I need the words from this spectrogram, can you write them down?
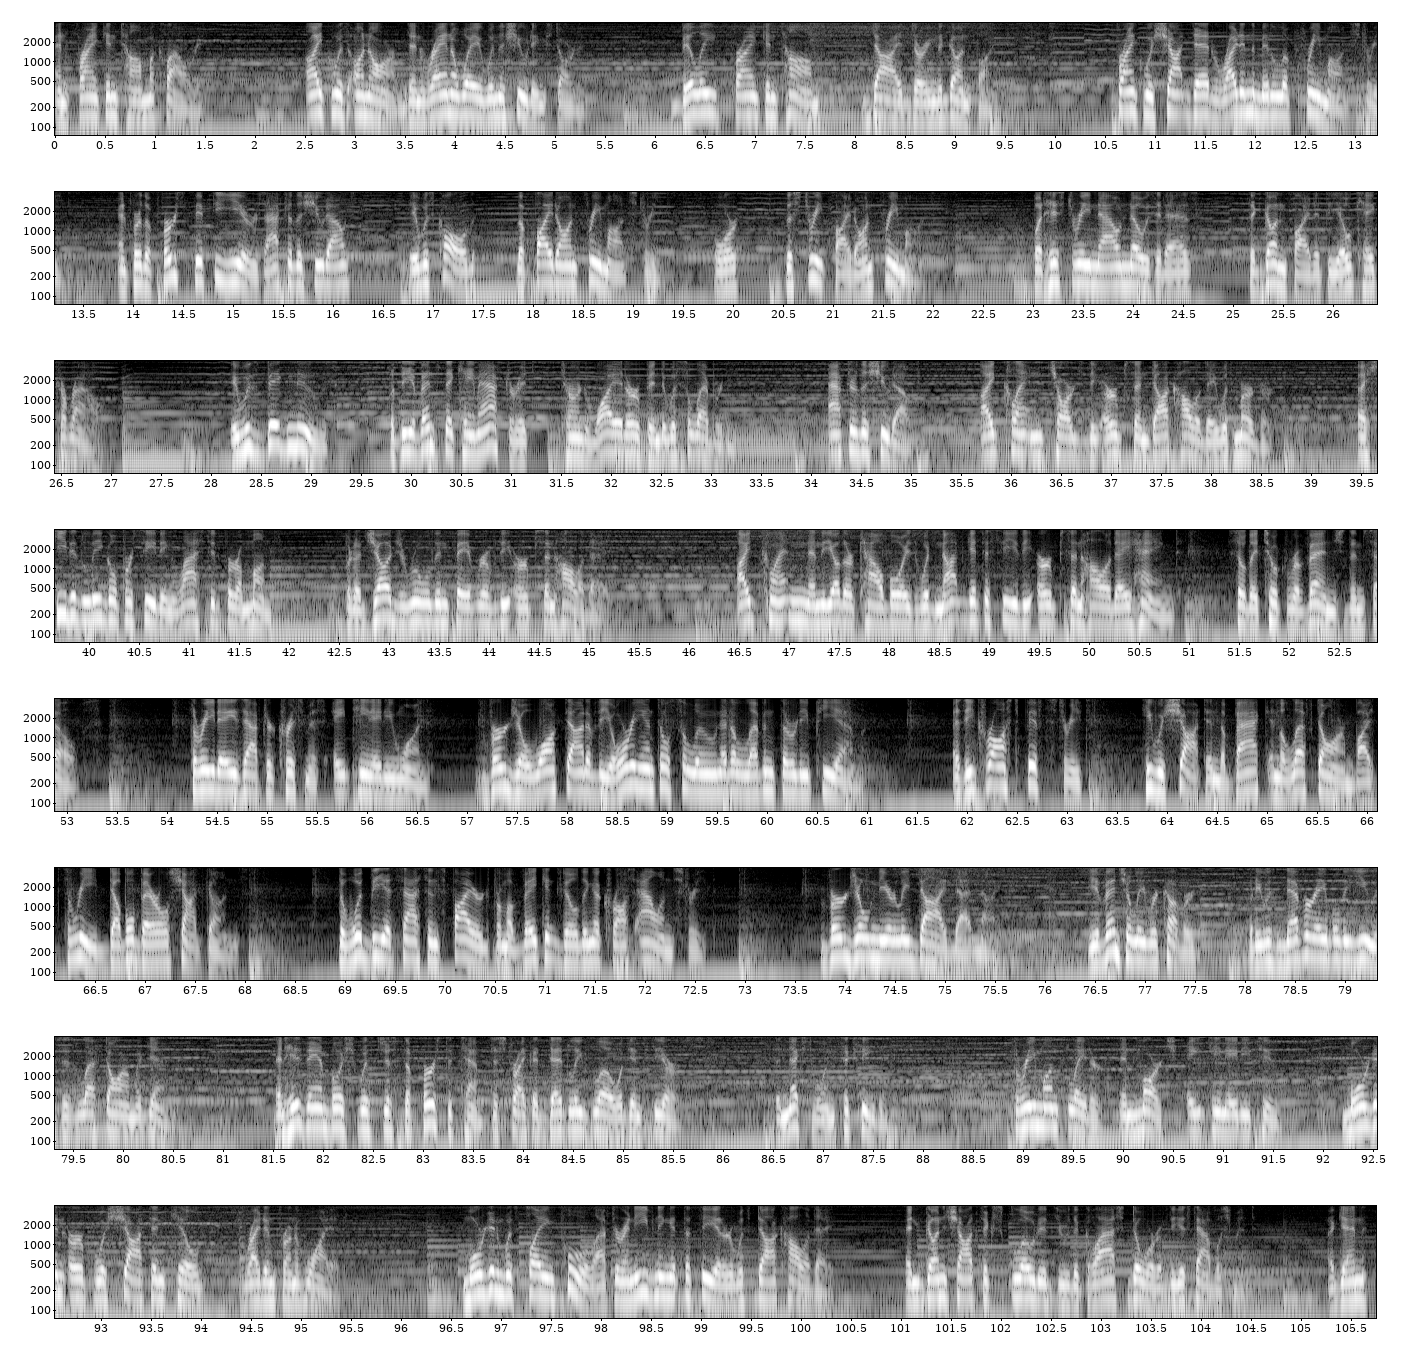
and Frank and Tom McLaury. Ike was unarmed and ran away when the shooting started. Billy, Frank, and Tom died during the gunfight. Frank was shot dead right in the middle of Fremont Street and for the first 50 years after the shootout, it was called the Fight on Fremont Street, or the Street Fight on Fremont. But history now knows it as the gunfight at the OK Corral. It was big news, but the events that came after it turned Wyatt Earp into a celebrity. After the shootout, Ike Clanton charged the Earps and Doc Holliday with murder. A heated legal proceeding lasted for a month but a judge ruled in favor of the Earps and Holliday. Ike Clanton and the other cowboys would not get to see the Earps and Holliday hanged, so they took revenge themselves. Three days after Christmas, 1881, Virgil walked out of the Oriental Saloon at 11:30 p.m. As he crossed 5th Street, he was shot in the back and the left arm by three double-barrel shotguns. The would be assassins fired from a vacant building across Allen Street. Virgil nearly died that night. He eventually recovered, but he was never able to use his left arm again. And his ambush was just the first attempt to strike a deadly blow against the Earps. The next one succeeded. Three months later, in March 1882, Morgan Earp was shot and killed right in front of Wyatt. Morgan was playing pool after an evening at the theater with Doc Holliday, and gunshots exploded through the glass door of the establishment. Again,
